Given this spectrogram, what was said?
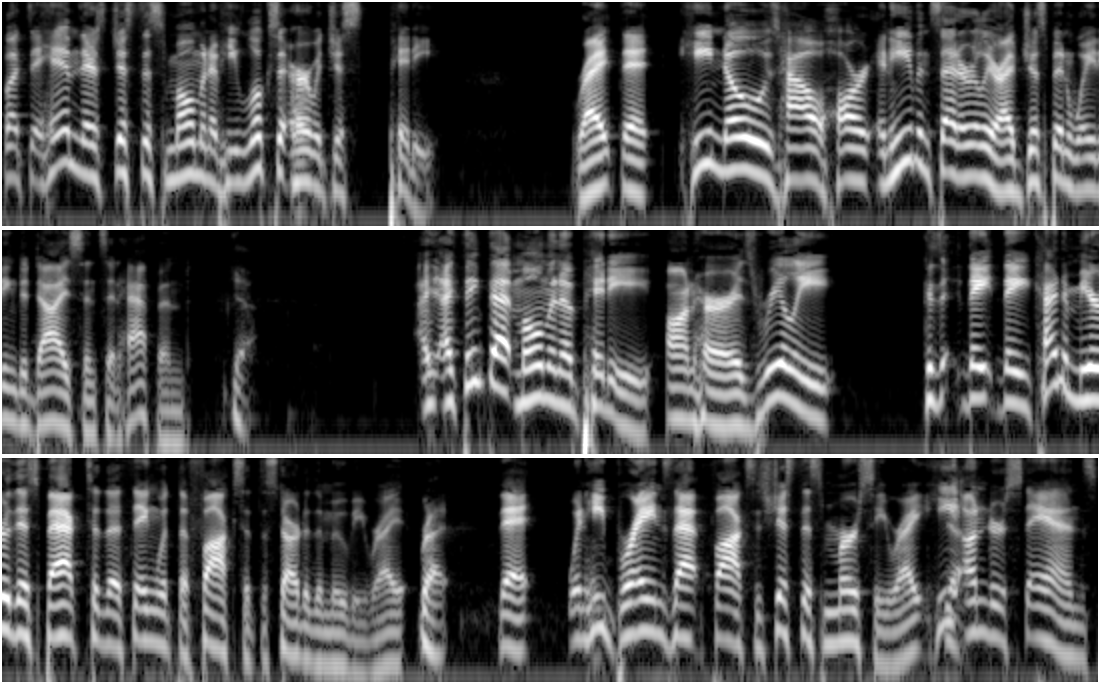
But to him, there's just this moment of he looks at her with just pity, right? That he knows how hard, and he even said earlier, I've just been waiting to die since it happened. Yeah. I, I think that moment of pity on her is really because they, they kind of mirror this back to the thing with the fox at the start of the movie, right? Right. that when he brains that fox, it's just this mercy, right? He Yeah. understands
